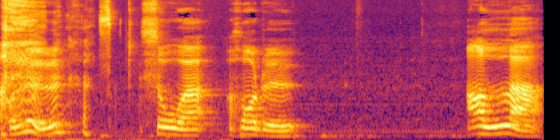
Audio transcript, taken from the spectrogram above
Och nu så har du alla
